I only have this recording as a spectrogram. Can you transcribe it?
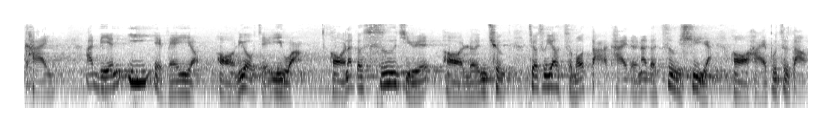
开，啊，连一也没有，哦，六劫一往。哦，那个思觉哦，人出就是要怎么打开的那个秩序呀？哦，还不知道。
